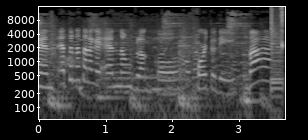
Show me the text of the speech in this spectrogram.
And eto na talaga end ng vlog ko for today. Bye!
